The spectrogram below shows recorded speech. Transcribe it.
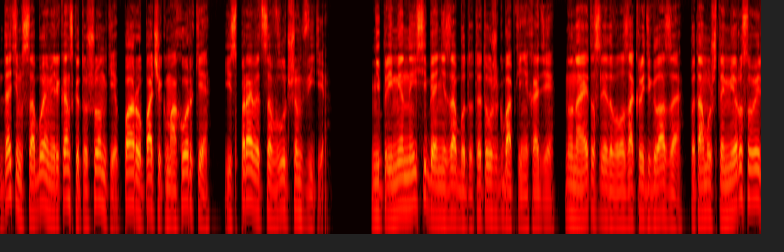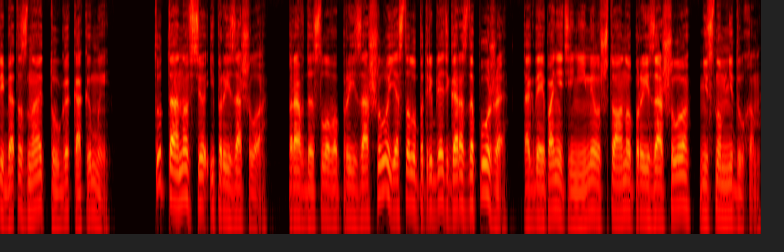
Дать им с собой американской тушенки, пару пачек махорки и справиться в лучшем виде. Непременно и себя не забудут, это уж к бабке не ходи. Но на это следовало закрыть глаза, потому что меру свою ребята знают туго, как и мы. Тут-то оно все и произошло. Правда, слово «произошло» я стал употреблять гораздо позже, тогда и понятия не имел, что оно произошло ни сном, ни духом.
